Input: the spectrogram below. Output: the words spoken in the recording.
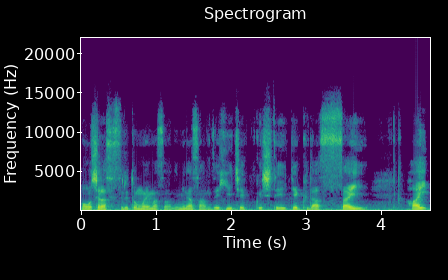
お知らせすると思いますので、皆さんぜひチェックしていてください。はい。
